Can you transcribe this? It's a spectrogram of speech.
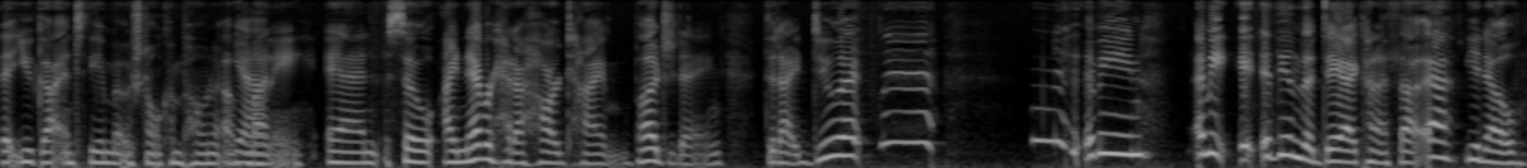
that you got into the emotional component of Yeah. money, and so I never had a hard time budgeting. Did I do it? Eh, I mean, I mean, it, at the end of the day, I kind of thought, eh, you know,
